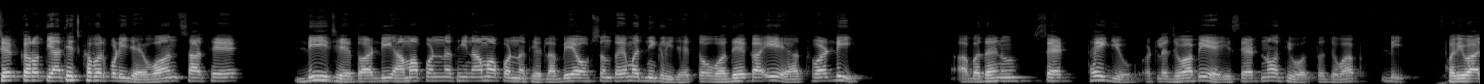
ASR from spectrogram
ચેક કરો ત્યાંથી જ ખબર પડી જાય. વન સાથે ડી છે તો આ ડી આમાં પણ નથી ને આમાં પણ નથી. એટલે બે ઓપ્શન તો એમ જ નીકળી જાય. તો વધે કા એ અથવા ડી આ બધાનું સેટ થઈ ગયું. એટલે જવાબ એ એ સેટ ન થયો હોત તો જવાબ ડી ફરીવાર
